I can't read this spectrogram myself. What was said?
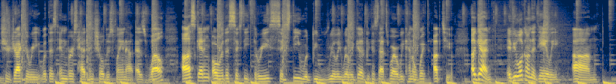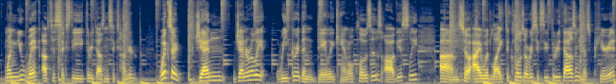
trajectory with this inverse head and shoulders playing out as well. Us getting over the 63, 60 would be really, really good because that's where we kind of wicked up to. Again, if you look on the daily, um, when you wick up to 63,600, wicks are gen generally weaker than daily candle closes, obviously. Um, so I would like to close over 63,000, just period.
